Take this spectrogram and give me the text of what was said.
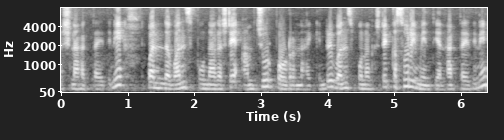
ಅರಿಶಿನ ಹಾಕ್ತಾ ಇದ್ದೀನಿ. ಒಂದು ಒಂದು ಸ್ಪೂನ್ ಆಗಷ್ಟೇ ಆಮ್ಚೂರ್ ಪೌಡ್ರನ್ನ ಹಾಕಿನ್ರಿ. ಒಂದು ಸ್ಪೂನ್ ಆಗಷ್ಟೇ ಕಸೂರಿ ಮೆಂತಿಯನ್ನು ಹಾಕ್ತಾ ಇದ್ದೀನಿ.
